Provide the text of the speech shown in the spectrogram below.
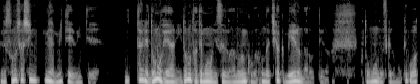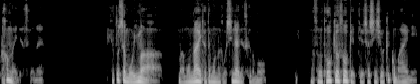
で、その写真ね、見てみて、一体ね、どの部屋に、どの建物に住むあのうんこがこんなに近く見えるんだろうっていうようなこと思うんですけども、結構わかんないですよね。ひょっとしたらもう今、まあもうない建物かもしれないですけども、まあ、その東京総計っていう写真集は結構前に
